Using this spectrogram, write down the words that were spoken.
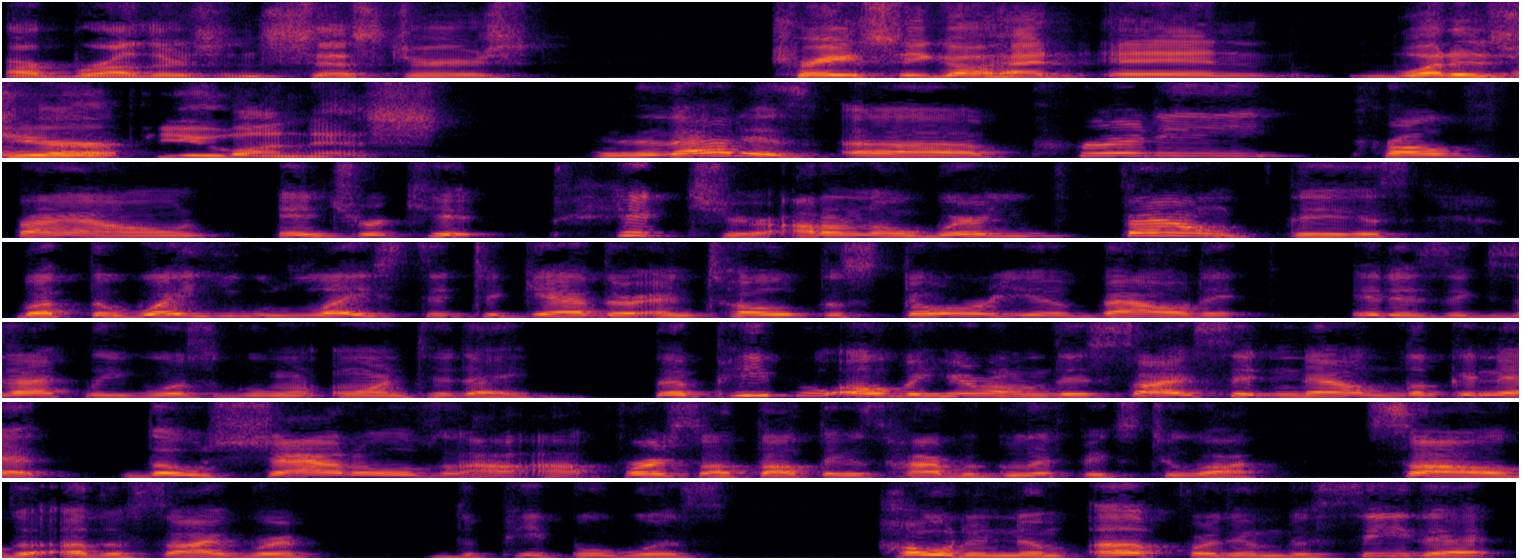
our brothers and sisters Traci, go ahead. And what is your mm-hmm. view on this? That is a pretty profound, intricate picture. I don't know where you found this, but the way you laced it together and told the story about it, it is exactly what's going on today. The people over here on this side sitting down looking at those shadows. I, I, first, I thought they was hieroglyphics too. I saw the other side where the people was holding them up for them to see that.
